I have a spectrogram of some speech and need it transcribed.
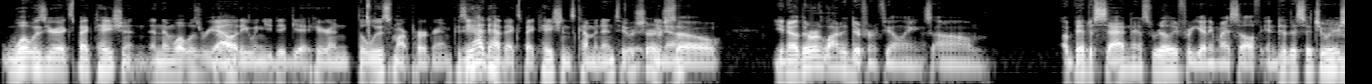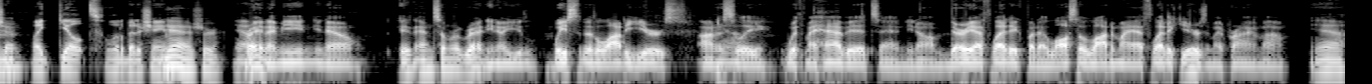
what was your expectation, and then what was reality when you did get here in the Lose Smart program? Because you had to have expectations coming into for it. sure. You know? So, you know, there were a lot of different feelings. Um, a bit of sadness, really, for getting myself into the situation. Mm, like guilt, a little bit of shame. yeah, sure. Yeah. Right. I mean, you know, it, and some regret. You know, you wasted a lot of years, honestly, with my habits. And, you know, I'm very athletic, but I lost a lot of my athletic years in my prime. Um, Yeah.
